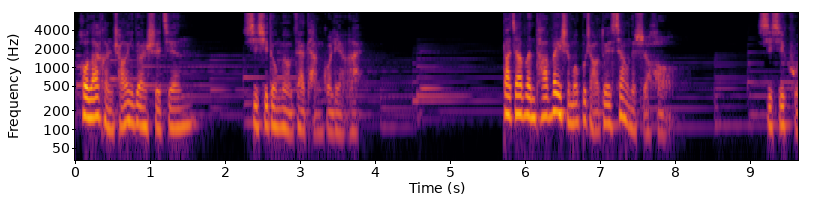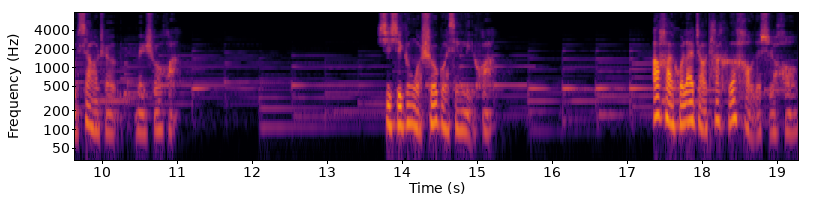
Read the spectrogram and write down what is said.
后来很长一段时间，西西都没有再谈过恋爱。大家问他为什么不找对象的时候，西西苦笑着没说话。西西跟我说过心里话。阿海回来找他和好的时候，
